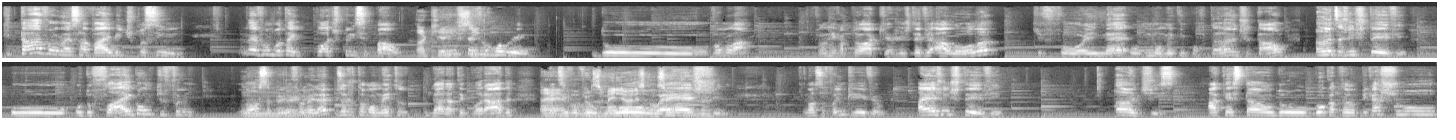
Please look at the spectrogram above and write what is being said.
que estavam nessa vibe, tipo assim, né, vamos botar aí plot principal. Ok, a gente sim. teve o rolê do. Vamos lá. Vamos recapitular aqui. A gente teve a Lola, que foi né, um momento importante e tal. Antes a gente teve o, o do Flygon, que foi um nossa, hum, pra mim foi o melhor episódio até o momento da, da temporada. Pra é, desenvolver um dos o melhores, Go, o Ash. Nossa, foi incrível. Aí a gente teve, antes, a questão do Gol capturando Pikachu,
